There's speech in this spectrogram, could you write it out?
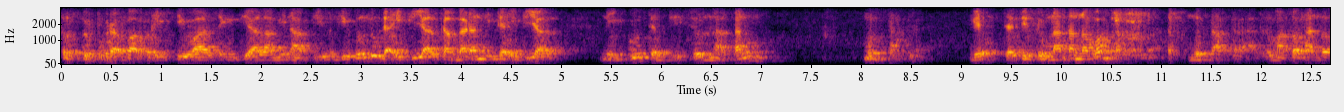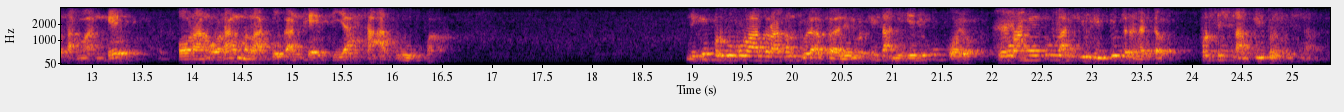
terus beberapa peristiwa yang dialami Nabi meskipun itu tidak ideal, gambaran tidak ideal, niku jadi sunatan mutabak. Ya, jadi sunatan apa? Mutabak. Termasuk nanti mangke orang-orang melakukan kesiah saat lupa. Ini perlu aturakan bolak balik. Saat ini orang itu lagi rindu terhadap persis Nabi, persis Nabi.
